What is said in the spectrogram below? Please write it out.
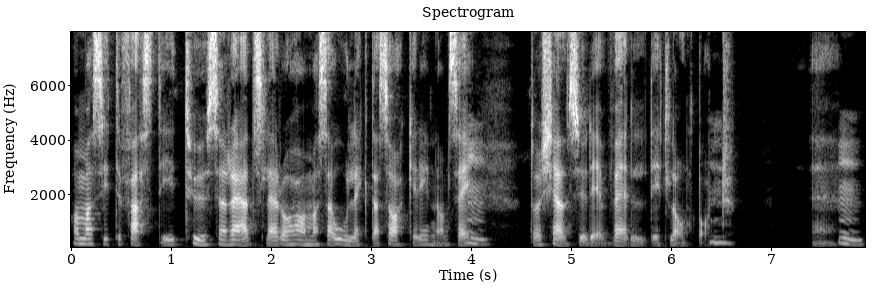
om man sitter fast i tusen rädslor och har massa oläckta saker inom sig. Mm. Då känns ju det väldigt långt bort. Mm. Eh, Mm.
